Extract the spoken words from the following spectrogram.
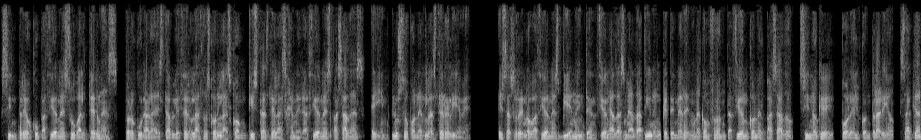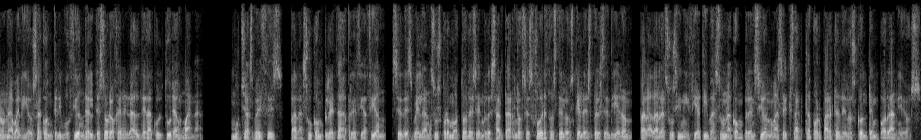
sin preocupaciones subalternas, procurará establecer lazos con las conquistas de las generaciones pasadas, e incluso ponerlas de relieve. Esas renovaciones bien intencionadas nada tienen que temer en una confrontación con el pasado, sino que, por el contrario, sacan una valiosa contribución del tesoro general de la cultura humana. Muchas veces, para su completa apreciación, se desvelan sus promotores en resaltar los esfuerzos de los que les precedieron, para dar a sus iniciativas una comprensión más exacta por parte de los contemporáneos.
